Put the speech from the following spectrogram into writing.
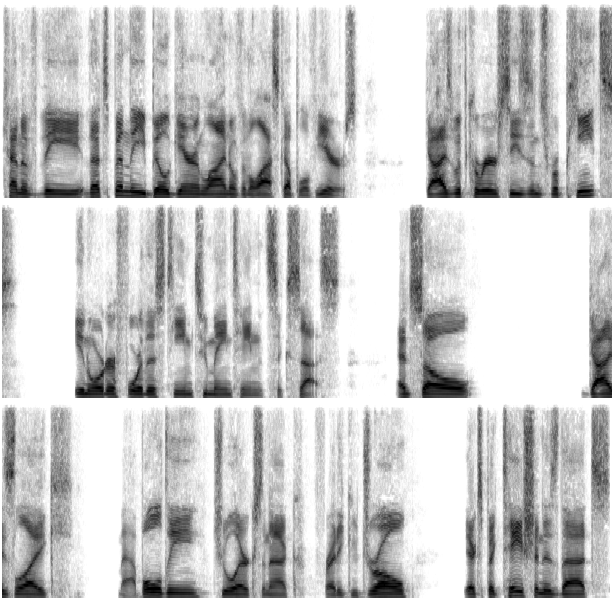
kind of the that's been the Bill Guerin line over the last couple of years. Guys with career seasons repeat in order for this team to maintain its success. And so guys like Matt Boldy, Joel Eriksson Ek, Freddie Gaudreau, the expectation is that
